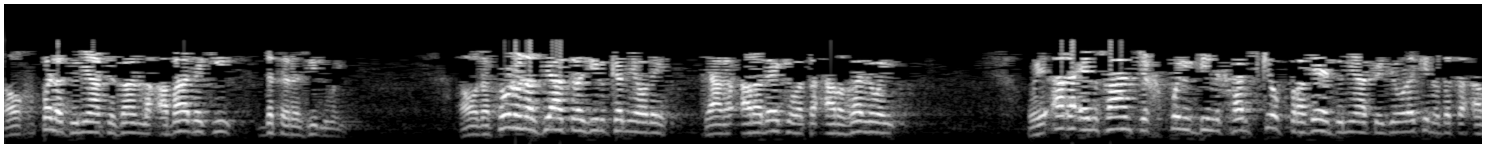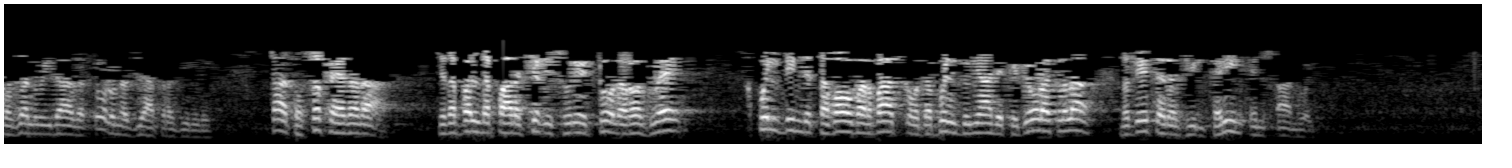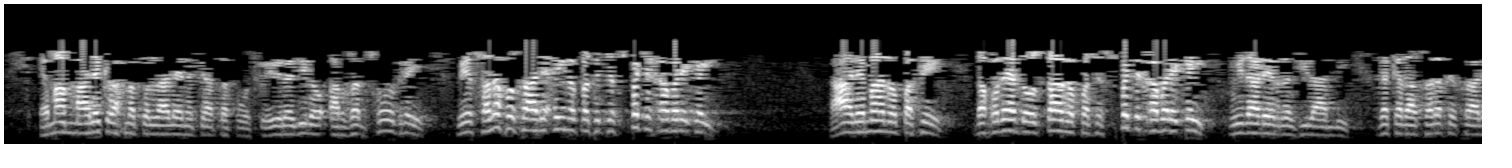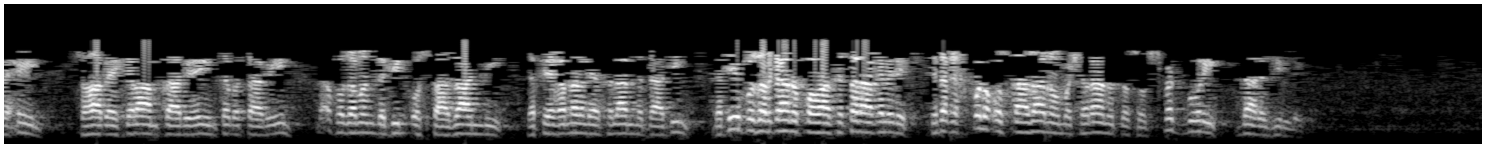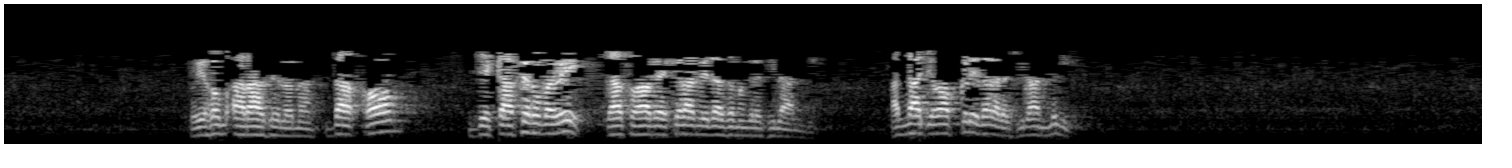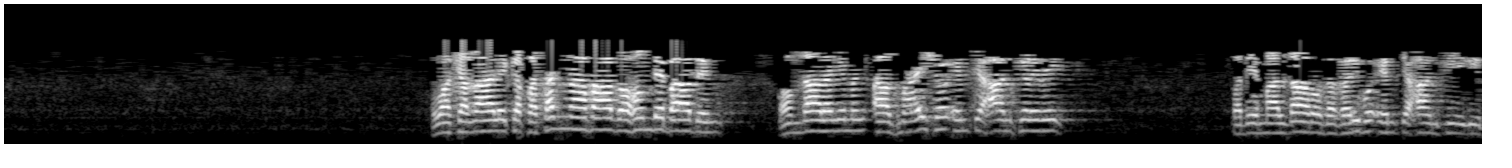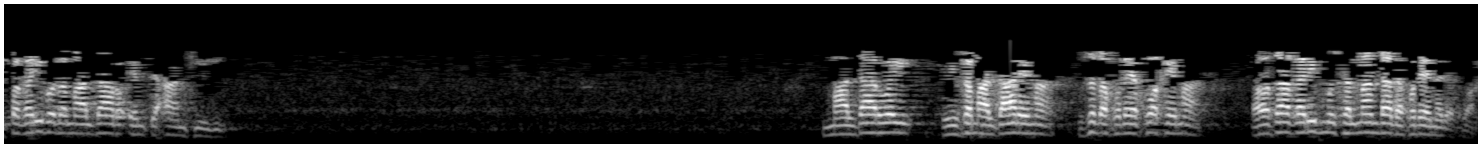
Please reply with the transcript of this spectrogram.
او خپل دنیا ته ځان له آباده کړي ده ته رزیل وایي او د ټولو نه زیات رزیل کوم یو دی چې هغه عربی کې ورته ارغل وایي وی هغه انسان چې خپل دین خرج کړي او پردی دنیا پرې جوړه کړي نو ده ته ارزل وایي دا د ټولو نه زیات رزیل دی تا ته څه فایده ده چې د بل دپاره چغې سورې ټوله ورځ وې خپل دین دې تباه او برباد کړو د بل دنیا دې پې جوړه کړله نو دې ته رزیل ترین انسان وایي امام مالک رحمت الله علیه نه چا تپوس کوي رزیل او ارزل څوک دی وې سلف صالحین پسې چې سپکې خبرې کوي عالمانو پسې د خدای دوستانو پسې سپکې خبرې کوي وی دا ډېر رزیلان دي ځکه دا سلف صالحین صحابه کرام تابعین تب تابعین دا خو زمونږ د دین استادان دي د پیغمبر علیه السلام نه دا دین د دې بزرګانو په واسطه راغلی دی چې دغه خپلو استادانو او مشرانو ته څوک سپک ګوري دا رزیل دی وی هم ارازلنا دا قوم د کافرو به وی دا صحابه کرام دا زمونږ رسولان دي الله جواب کړی دا رسولان نه دي وكذلك فتنا بعضهم ببعض هم دارنګ من آزمائش او امتحان کړی په دې مالدارو د غریبو امتحان کیږي په غریبو د مالدارو امتحان کیږي مالدار وای وی زه مالدار یم زه د خدای خوښ یم او دا غریب مسلمان دا د خدای نه دی خوښ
